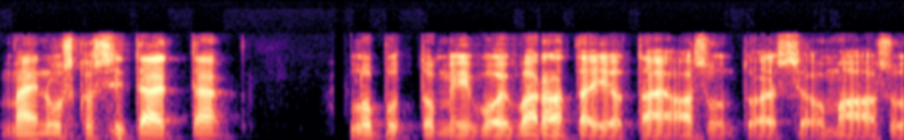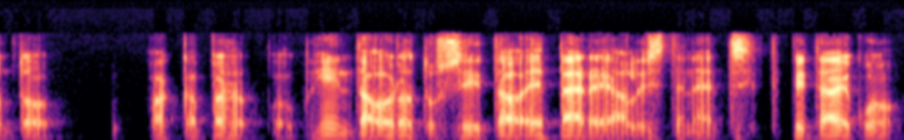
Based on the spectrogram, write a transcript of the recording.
Mä en usko sitä, että loputtomiin voi varata jotain asuntoa, jos se oma asunto, vaikkapa hintaodotus siitä on epärealistinen, että sitten pitää kun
